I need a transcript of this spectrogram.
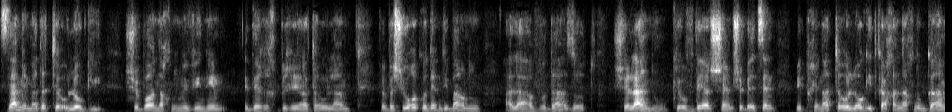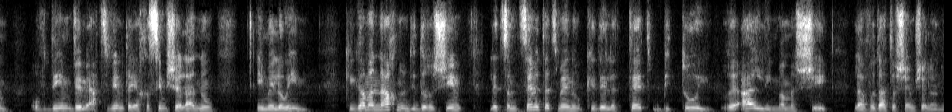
זה הממד התיאולוגי שבו אנחנו מבינים את דרך בריאת העולם, ובשיעור הקודם דיברנו על העבודה הזאת שלנו כעובדי השם, שבעצם מבחינה תיאולוגית ככה אנחנו גם עובדים ומעצבים את היחסים שלנו עם אלוהים. כי גם אנחנו נדרשים לצמצם את עצמנו כדי לתת ביטוי ריאלי, ממשי, לעבודת השם שלנו.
